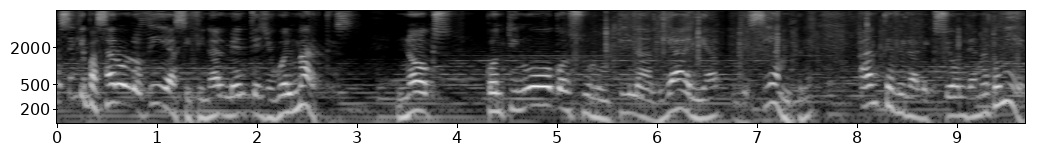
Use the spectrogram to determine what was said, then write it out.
Así que pasaron los días y finalmente llegó el martes. Knox continuó con su rutina diaria de siempre antes de la lección de anatomía,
